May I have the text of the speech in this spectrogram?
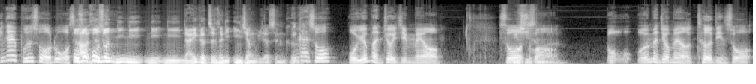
应该不是说我落差，或者说或者说你你你你哪一个政策你印象比较深刻？应该说，我原本就已经没有说什么，我我我原本就没有特定说，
